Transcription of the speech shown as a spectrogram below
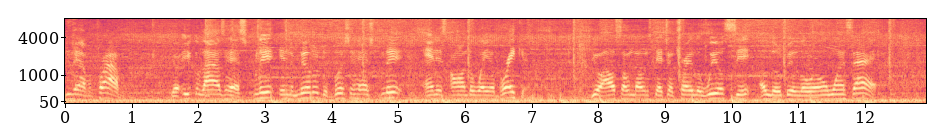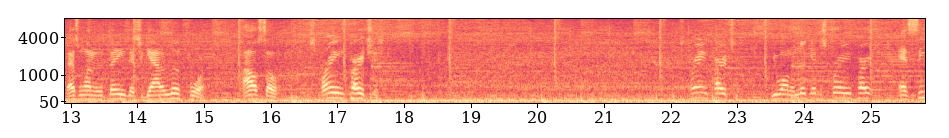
you have a problem. Your equalizer has split in the middle, the bushing has split, and it's on the way of breaking. You'll also notice that your trailer will sit a little bit lower on one side. That's one of the things that you gotta look for. Also, spring perches. Spring perches. You wanna look at the spring perches and see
